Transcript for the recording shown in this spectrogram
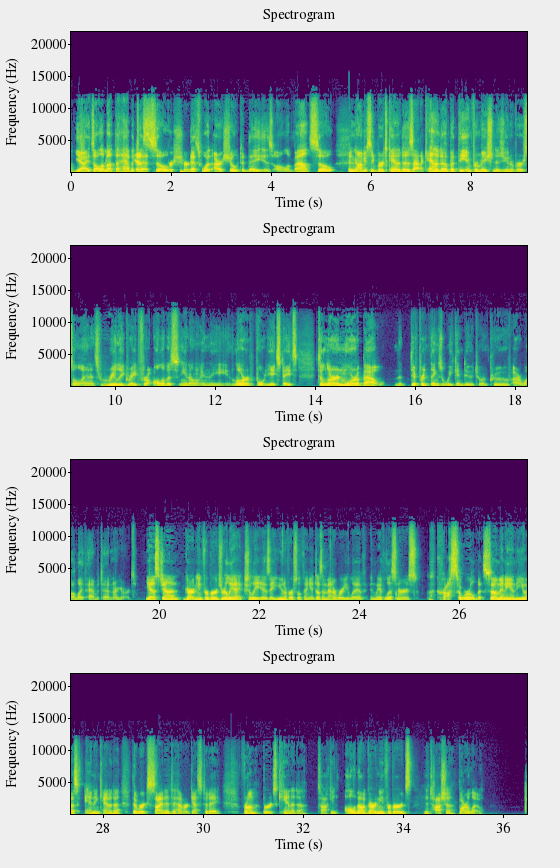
yeah, it's all about the habitat. Yes, so for sure, that's what our show today is all about. So, and obviously, Birds Canada is out of Canada, but the information is universal, and it's really great for all of us, you know, in the lower 48 states to learn more about the different things we can do to improve our wildlife habitat in our yards. Yes, John, gardening for birds really actually is a universal thing. It doesn't matter where you live. And we have listeners across the world, but so many in the US and in Canada that we're excited to have our guest today from Birds Canada talking all about gardening for birds, Natasha Barlow.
